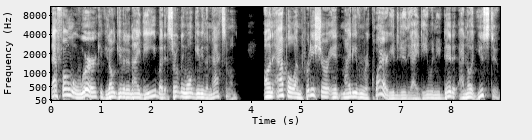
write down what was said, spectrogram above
that phone will work if you don't give it an ID, but it certainly won't give you the maximum. On Apple, I'm pretty sure it might even require you to do the ID when you did it. I know it used to.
